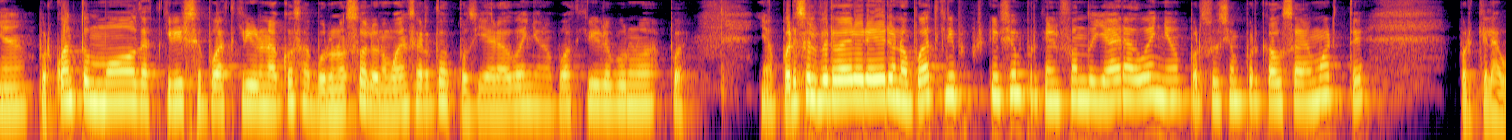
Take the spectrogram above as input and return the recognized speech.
¿Ya? ¿Por cuántos modos de adquirir se puede adquirir una cosa? Por uno solo, no pueden ser dos, pues si ya era dueño, no puedo adquirirlo por uno después. ¿Ya? Por eso el verdadero heredero no puede adquirir por prescripción, porque en el fondo ya era dueño por sucesión por causa de muerte. Porque la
